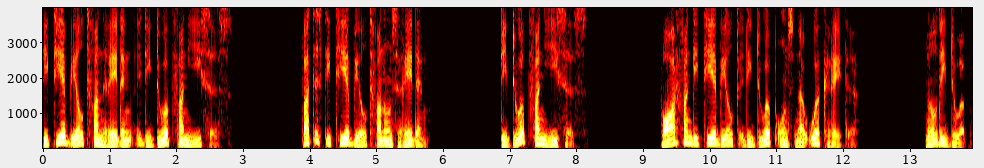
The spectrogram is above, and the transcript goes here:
Die teebeeld van redding, die doop van Jesus. Wat is die teebeeld van ons redding? Die doop van Jesus. Waarvan die teebeeld die doop ons nou ook red? Nul die doop.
